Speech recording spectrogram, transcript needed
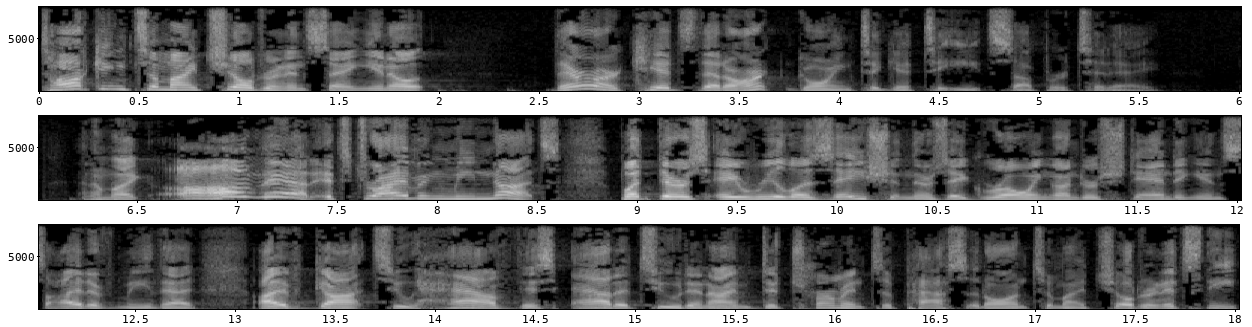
talking to my children and saying, you know, there are kids that aren't going to get to eat supper today. And I'm like, oh man, it's driving me nuts. But there's a realization, there's a growing understanding inside of me that I've got to have this attitude and I'm determined to pass it on to my children. It's the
